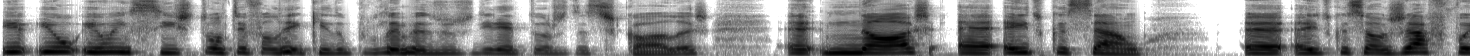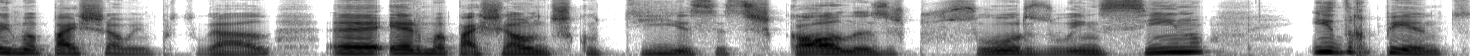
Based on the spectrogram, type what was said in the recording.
eu, eu, eu, insisto, ontem falei aqui do problema dos diretores das escolas. Uh, nós, uh, a educação, uh, a educação já foi uma paixão em Portugal, era uma paixão, discutia-se as escolas, os professores, o ensino, e de repente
